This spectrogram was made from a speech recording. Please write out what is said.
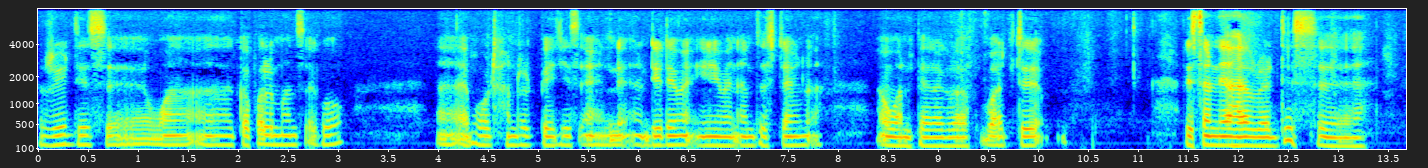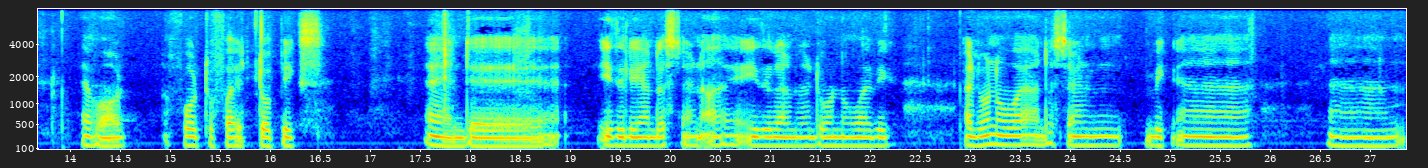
read this uh, one uh, couple months ago uh, about 100 pages and didn't even understand one paragraph. But uh, recently I have read this uh, about four to five topics. And easily understand I easily don't know why we, I don't know why I understand uh, um,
